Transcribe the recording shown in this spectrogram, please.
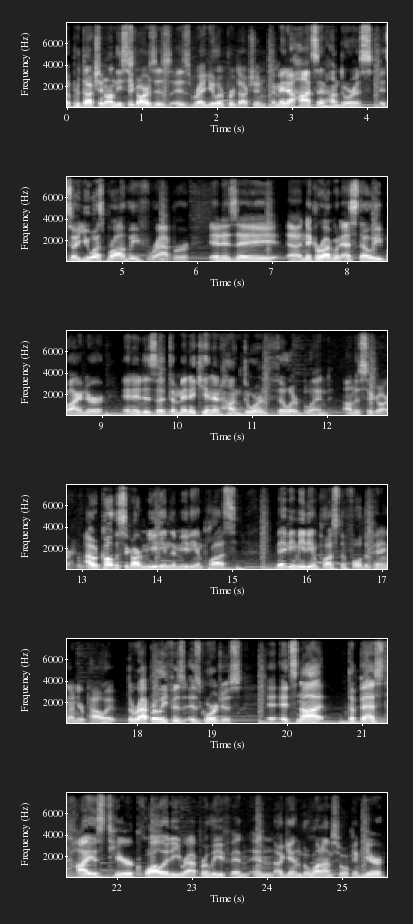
The production on these cigars is, is regular production. They're made at HATSA Honduras. It's a U.S. broadleaf wrapper. It is a, a Nicaraguan Esteli binder, and it is a Dominican and Honduran filler blend on the cigar. I would call the cigar medium to medium plus, maybe medium plus to full, depending on your palate. The wrapper leaf is, is gorgeous. It's not the best highest tier quality wrapper leaf and and again the one i'm smoking here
